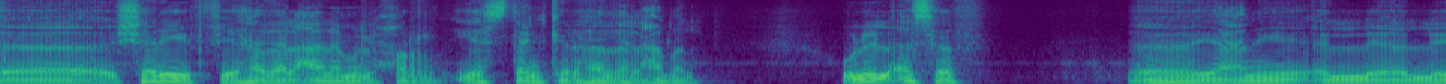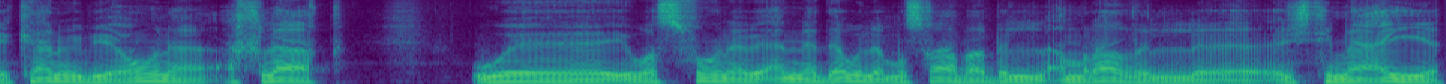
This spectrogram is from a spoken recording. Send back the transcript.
آه، شريف في هذا العالم الحر يستنكر هذا العمل. وللأسف آه، يعني اللي كانوا يبيعونا أخلاق ويوصفونا بأن دولة مصابة بالأمراض الاجتماعية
